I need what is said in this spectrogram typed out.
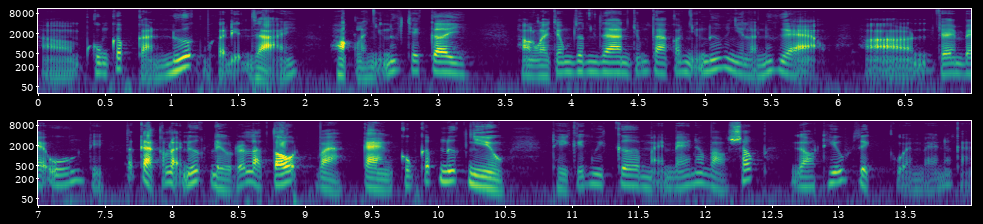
à, cung cấp cả nước và cả điện giải, hoặc là những nước trái cây hoặc là trong dân gian chúng ta có những nước như là nước gạo à, cho em bé uống thì tất cả các loại nước đều rất là tốt và càng cung cấp nước nhiều thì cái nguy cơ mà em bé nó vào sốc do thiếu dịch của em bé nó càng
